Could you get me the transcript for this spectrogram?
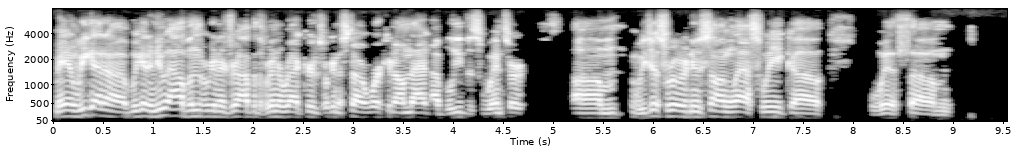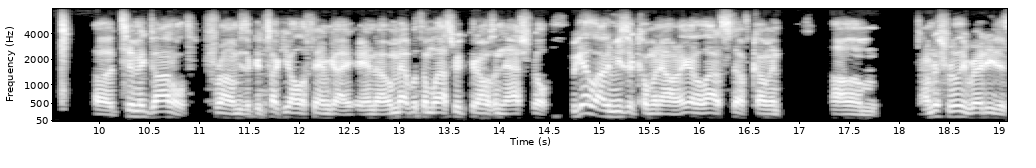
Man, we got a we got a new album that we're going to drop with Winter Records. We're going to start working on that, I believe, this winter. Um, we just wrote a new song last week uh, with um, uh, Tim McDonald from he's a Kentucky Hall of Fame guy, and uh, I met with him last week when I was in Nashville. We got a lot of music coming out. I got a lot of stuff coming. Um, I'm just really ready to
